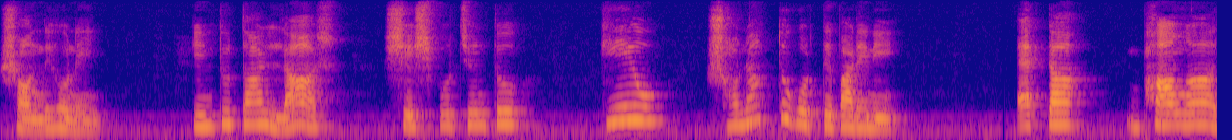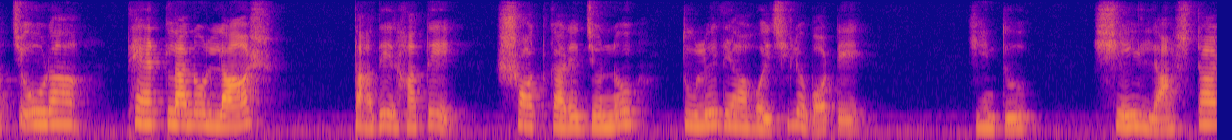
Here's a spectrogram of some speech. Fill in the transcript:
সন্দেহ নেই। কিন্তু তার লাশ শেষ পর্যন্ত কেউ শনাক্ত করতে পারেনি। একটা ভাঙা, চোরা থ্যাতলানো লাশ তাদের হাতে সৎকারের জন্য তুলে দেওয়া হয়েছিল বটে। কিন্তু সেই লাশটার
